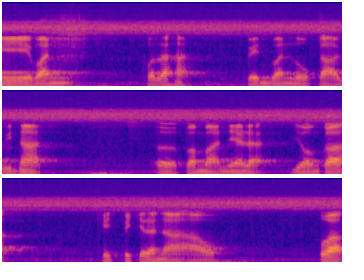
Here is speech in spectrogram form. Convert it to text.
มีวันพฤหัสเป็นวันโลกาวินาศเออประมาณเนี้ยแหละโยมก็คิดพิจารณาเอา พวก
